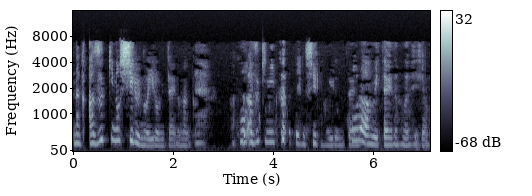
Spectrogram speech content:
なんか小豆の汁の色みたいな、なんか、小豆に行った後の汁の色みたいな。ホラーみたいな話じゃん。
